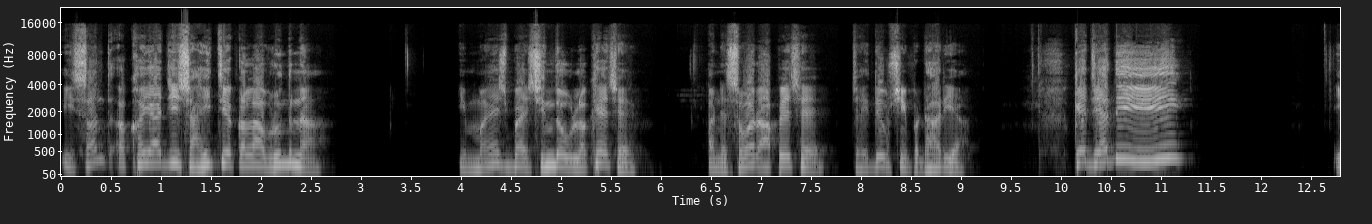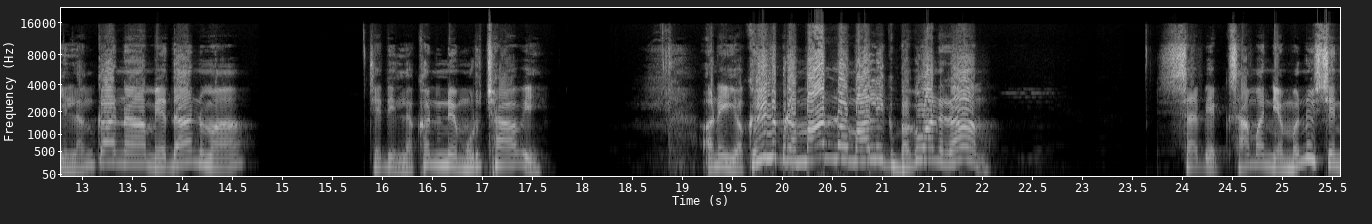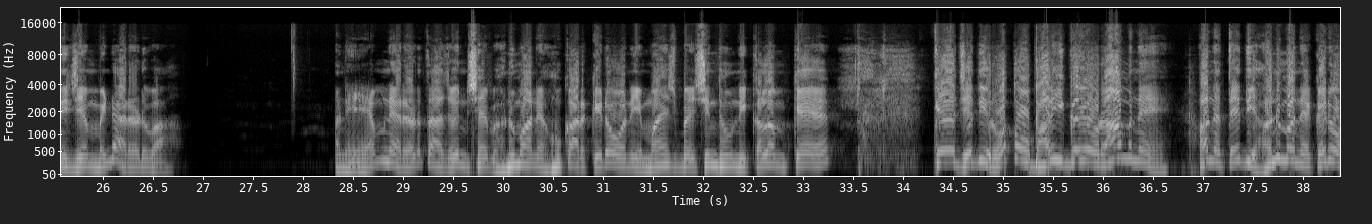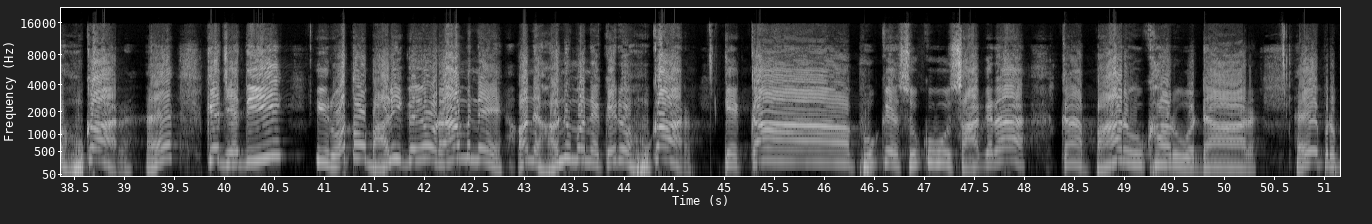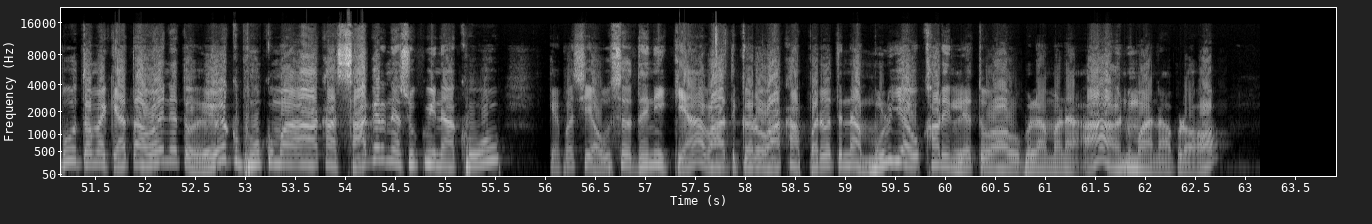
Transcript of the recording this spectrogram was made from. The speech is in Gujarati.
એ સંત અખયાજી સાહિત્ય કલા વૃંદના એ મહેશભાઈ સિંધવ લખે છે અને સ્વર આપે છે જયદેવસિંહ પઢારિયા. કે જેદી એ લંકાના મેદાનમાં જેદી લખનને મૂર્છા આવી અને અખિલ બ્રહ્માંડનો માલિક ભગવાન રામ સાહેબ એક સામાન્ય મનુષ્યની જેમ મીંડા રડવા અને એમને રડતા જોઈને સાહેબ હનુમાને હુંકાર કર્યો અને મહેશભાઈ સિંધુની કલમ કે કે જેદી રોતો ભાળી ગયો રામને અને તેદી હનુમને કર્યો હુંકાર, હે? કે જેદી ઈ રોતો ભાળી ગયો રામને અને હનુમને કર્યો હુંકાર, કે કા ફૂકે સૂકવું સાગરા, કા ભાર ઉખાડું અઢાર. હે પ્રભુ, તમે કહેતા હોય ને તો એક ફૂંકમાં આખા સાગરને સૂકવી નાખું. કે પછી ઔષધની ક્યાં વાત કરો? આખા પર્વતના મૂળિયા ઉખાડીને લેતો આવું ભલામણા. આ હનુમાન આપણો, હો.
